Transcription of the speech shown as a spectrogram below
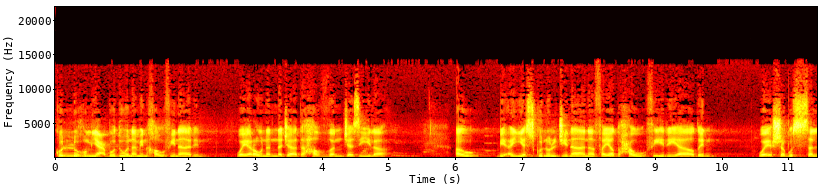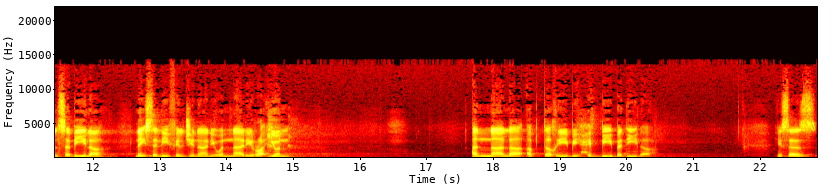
كلهم يعبدون من خوف نار ويرون النجاة حظا جزيلا أو بأن يسكنوا الجنان فيضحوا في رياض ويشربوا السلسبيلا ليس لي في الجنان والنار رأي أنا لا أبتغي بحبي بديلا He says,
